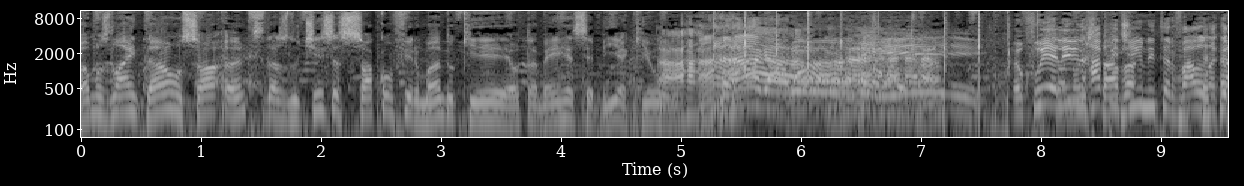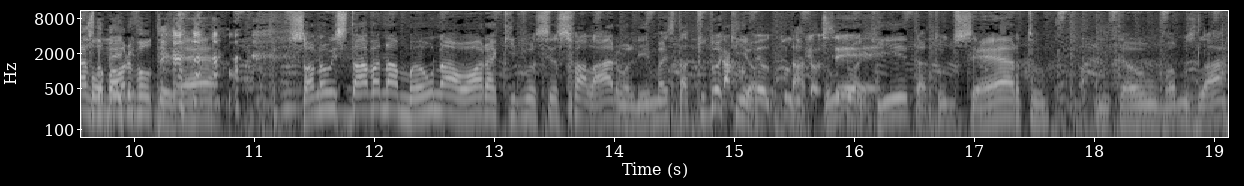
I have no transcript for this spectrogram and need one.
Vamos lá então, só antes das notícias, só confirmando que eu também recebi aqui o. Ah, garoto! Eu fui ali rapidinho estava- no intervalo na casa do Mauro e voltei. É, só não estava na mão na hora que vocês falaram ali, mas tá tudo Tá aqui, ó. tudo tá que eu tudo sei. aqui, tá tudo certo. Então vamos lá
